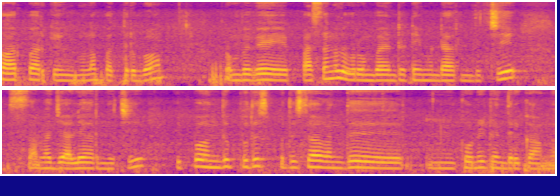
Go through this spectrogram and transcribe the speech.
கார் பார்க்கிங்லாம் பத்து ரூபா ரொம்பவே பசங்களுக்கு ரொம்ப என்டர்டெயின்மெண்ட்டாக இருந்துச்சு. செம ஜாலியாக இருந்துச்சு. இப்போ வந்து புதுசு புதுசாக வந்து கொண்டுட்டு வந்திருக்காங்க.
